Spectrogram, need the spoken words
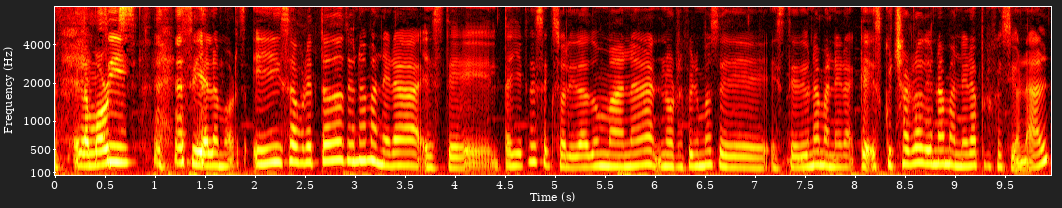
El amor. Sí, sí, el amor. Y sobre todo de una manera, este, el taller de sexualidad humana nos referimos de, este, de una manera, que escucharlo de una manera profesional,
